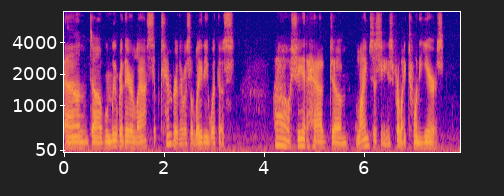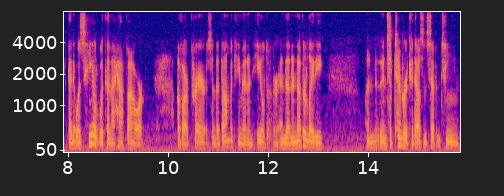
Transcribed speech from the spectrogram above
And uh, when we were there last September, there was a lady with us. Oh, she had had um, Lyme's disease for like 20 years, and it was healed within a half hour of our prayers. And Adama came in and healed her. And then another lady in, September of 2017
